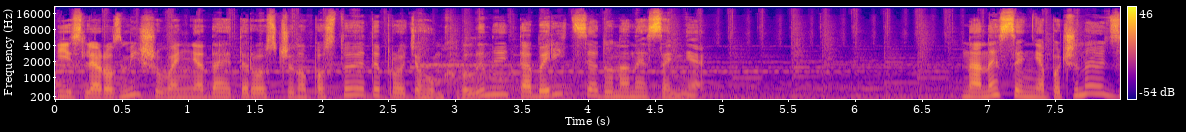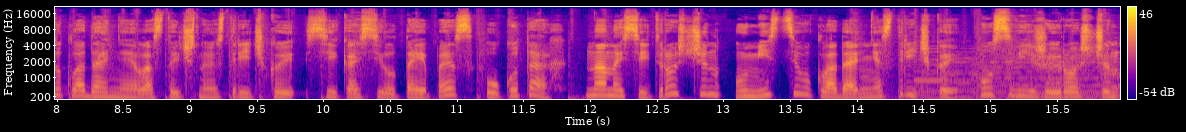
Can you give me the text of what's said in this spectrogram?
Після розмішування дайте розчину постояти протягом хвилини та беріться до нанесення. Нанесення починають з укладання еластичної стрічки Seal Tape S у кутах. Нанесіть розчин у місці укладання стрічки. У свіжий розчин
